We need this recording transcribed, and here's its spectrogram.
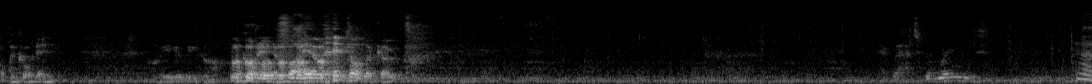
Oh, we're going in. Oh, here we go. We're going in the fire, man. Not the out. Rats with wings. That's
